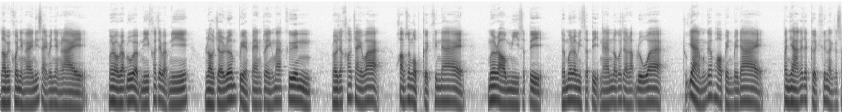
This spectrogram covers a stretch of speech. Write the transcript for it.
เราเป็นคนอย่างไรนิสัยเป็นอย่างไร เมื่อเรารับรู้แบบนี้เข้าใจแบบนี้ เราจะเริ่มเปลี่ยนแปลงตัวเองมากขึ้น เราจะเข้าใจว่าความสงบเกิดขึ้นได้ เมื่อเรามีสติ และเมื่อเรามีสตินั้นเราก็จะรับรู้ว่าทุกอย่างมันก็พอเป็นไปได้ ปัญญาก็จะเกิดขึ้นหลังจากส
